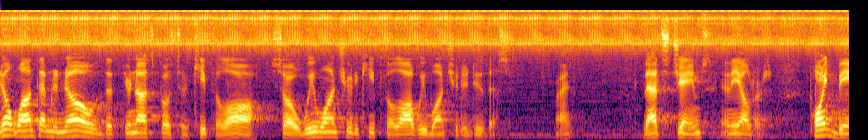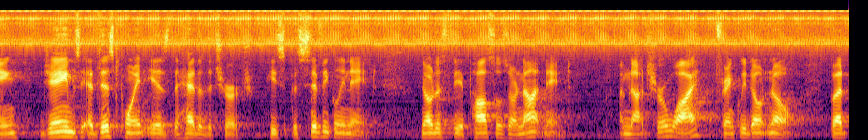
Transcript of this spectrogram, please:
don't want them to know that you're not supposed to keep the law, so we want you to keep the law. We want you to do this. Right? That's James and the elders. Point being, James at this point is the head of the church. He's specifically named. Notice the apostles are not named. I'm not sure why, frankly, don't know. But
